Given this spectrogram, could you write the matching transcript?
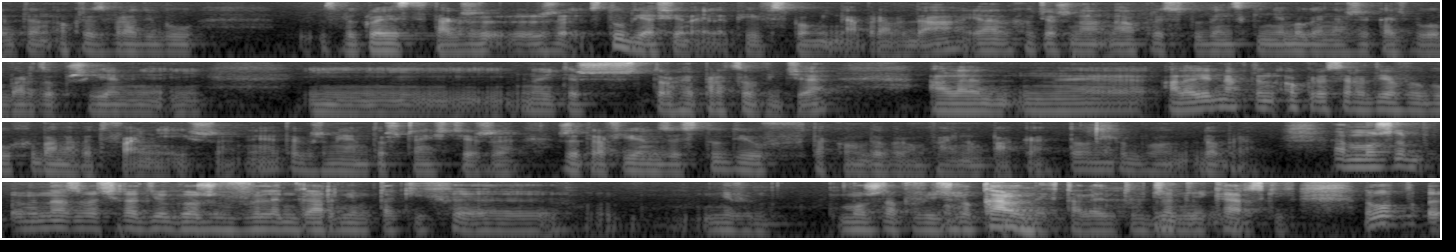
e, ten okres w radiu był, zwykle jest tak, że, że studia się najlepiej wspomina, prawda? Ja chociaż na, na okres studencki nie mogę narzekać, było bardzo przyjemnie i, i, no i też trochę pracowicie. Ale, mm, ale jednak ten okres radiowy był chyba nawet fajniejszy. Nie? Także miałem to szczęście, że, że trafiłem ze studiów w taką dobrą, fajną pakę. To, to było dobre. A można nazwać Radio Gorzów wylęgarnią takich, e, nie wiem, można powiedzieć, lokalnych talentów dziennikarskich. No bo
